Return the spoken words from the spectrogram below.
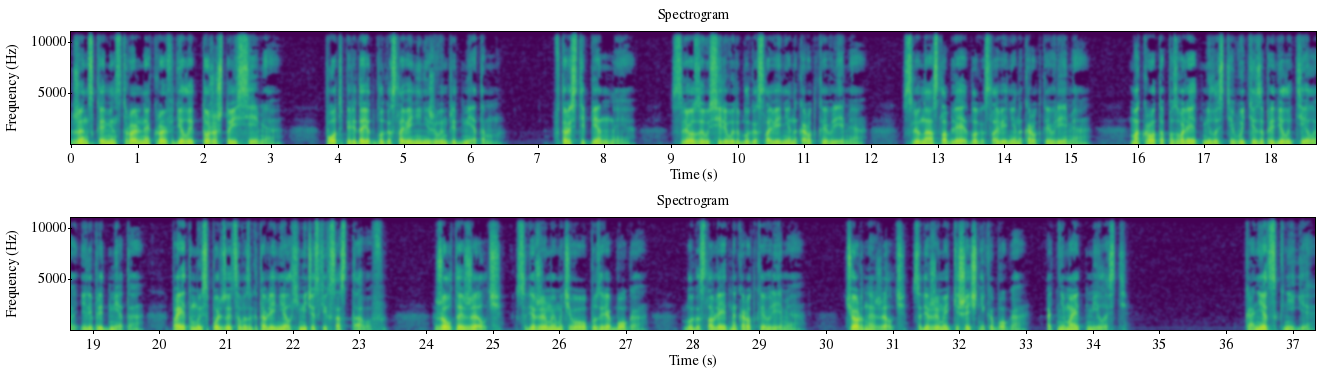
Женская менструальная кровь делает то же, что и семя. Пот передает благословение неживым предметам. Второстепенные. Слезы усиливают благословение на короткое время. Слюна ослабляет благословение на короткое время. Мокрота позволяет милости выйти за пределы тела или предмета, поэтому используется в изготовлении алхимических составов. Желтая желчь, содержимое мочевого пузыря Бога, благословляет на короткое время. Черная желчь, содержимое кишечника Бога, отнимает милость. Конец книги.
